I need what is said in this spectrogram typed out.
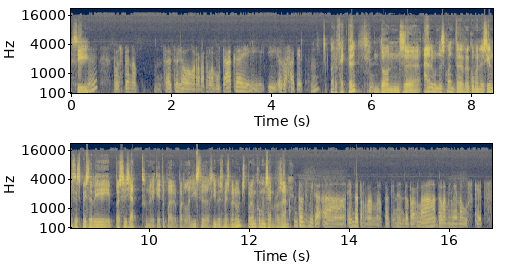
Sí, eh? doncs ben, saps, allò, arrapat a la butaca i, i agafar aquest. Eh? perfecte. Mm. Doncs eh, ara unes quantes recomanacions després d'haver passejat una miqueta per, per la llista dels llibres més venuts. Per on comencem, Rosana? Doncs mira, uh, hem de parlar-ne, perquè n'hem de parlar de la Milena Busquets.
